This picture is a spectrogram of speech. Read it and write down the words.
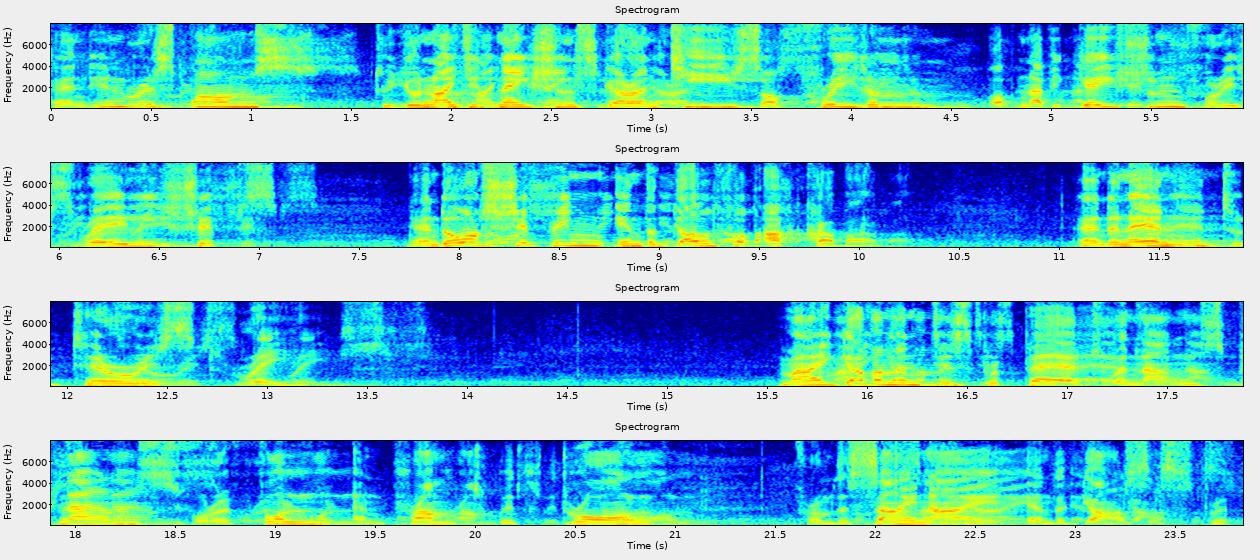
And in response to United Nations guarantees of freedom of navigation for Israeli ships and all shipping in the Gulf of Aqaba, and an end to terrorist raids. My government is prepared to announce plans for a full and prompt withdrawal from the Sinai and the Gaza Strip.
